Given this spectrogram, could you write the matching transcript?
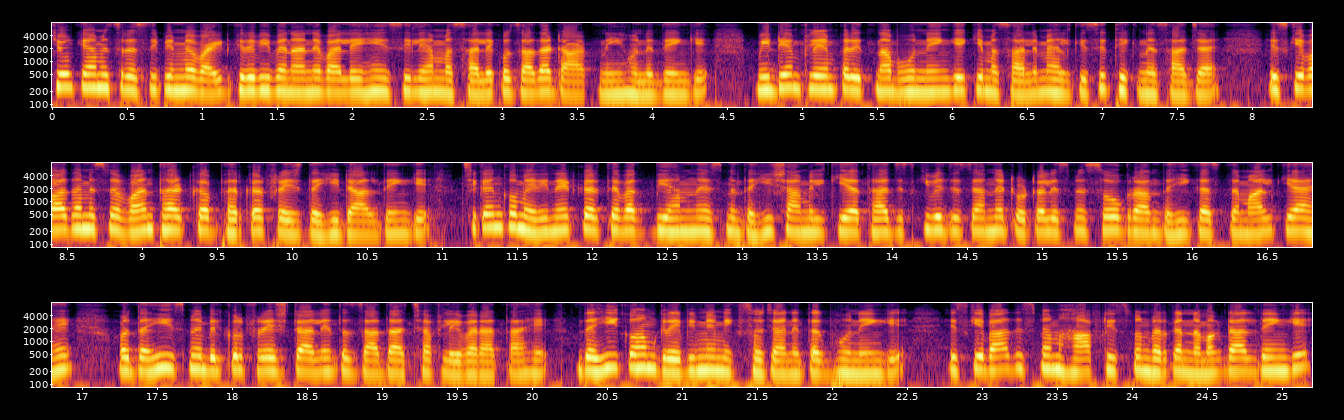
क्योंकि हम इस रेसिपी में वाइट ग्रेवी बनाने वाले हैं, इसीलिए हम मसाले को ज़्यादा डार्क नहीं होने देंगे। मीडियम फ्लेम पर इतना भूनेंगे कि मसाले में हल्की सी थिकनेस आ जाए। इसके बाद हम इसमें वन थर्ड कप भरकर फ्रेश दही डाल देंगे। चिकन को मेरीनेट करते वक्त भी हमने इसमें दही शामिल किया था, जिसकी वजह से हमने टोटल इसमें सौ ग्राम दही का इस्तेमाल किया है और दही इसमें बिल्कुल फ्रेश डालें तो ज़्यादा अच्छा फ्लेवर आता है। दही को हम ग्रेवी में मिक्स हो जाने तक भूनेंगे। इसके बाद इसमें हम हाफ़ टी स्पून भरकर नमक डाल देंगे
